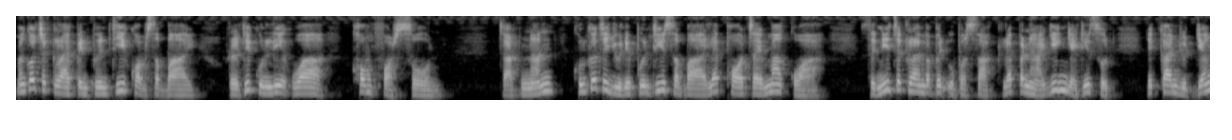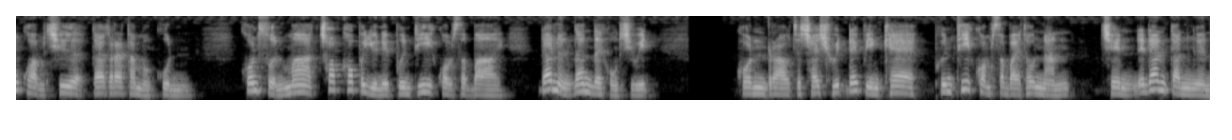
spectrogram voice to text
มันก็จะกลายเป็นพื้นที่ความสบาย หรือที่คุณเรียกว่า comfort zone จากนั้นคุณก็จะอยู่ในพื้นที่สบายและพอใจมากกว่า สิ่งนี้จะกลายมาเป็นอุปสรรคและปัญหายิ่งใหญ่ที่สุด ในการหยุดยั้งความเชื่อการกระทำของคุณ คนส่วนมากชอบเข้าไปอยู่ในพื้นที่ความสบาย ด้านหนึ่งด้านใดของชีวิต คนเราจะใช้ชีวิตได้เพียงแค่ พื้นที่ความสบายเท่านั้น เช่น ในด้านการเงิน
